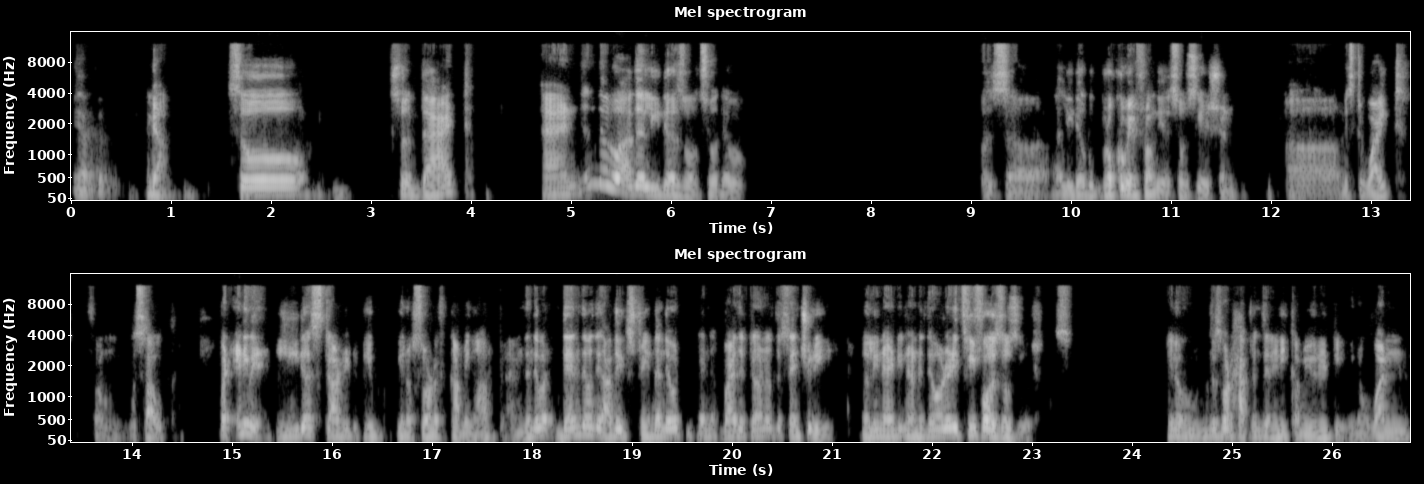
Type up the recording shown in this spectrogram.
Yep, yep. So, so that, and, and there were other leaders also. There were, was uh, a leader who broke away from the association, uh, Mr. White from the south. But anyway, leaders started, you know, sort of coming up, and then they were then they were the other extreme. Then they were by the turn of the century, early 1900, there were already three, four associations. You know, this is what happens in any community. You know, one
